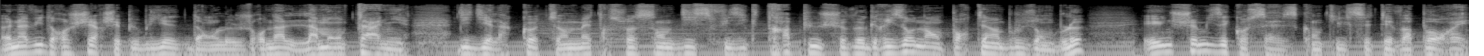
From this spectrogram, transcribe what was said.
un avis de recherche est publié dans le journal La Montagne. Didier Lacotte, 1m70, physique trapu, cheveux grisonnants, portait un blouson bleu et une chemise écossaise quand il s'est évaporé.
